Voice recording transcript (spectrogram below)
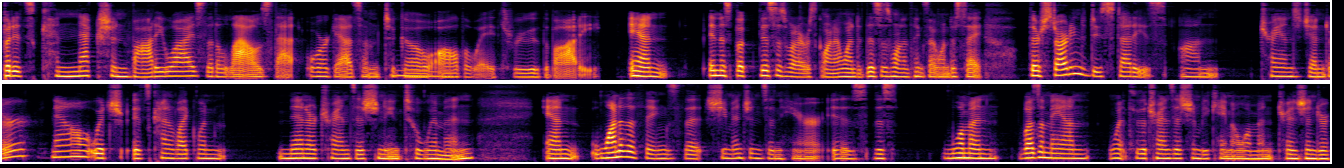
but it's connection body wise that allows that orgasm to go mm. all the way through the body. And in this book this is what i was going i wanted this is one of the things i wanted to say. They're starting to do studies on transgender now which it's kind of like when men are transitioning to women. And one of the things that she mentions in here is this woman was a man, went through the transition, became a woman, transgender,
